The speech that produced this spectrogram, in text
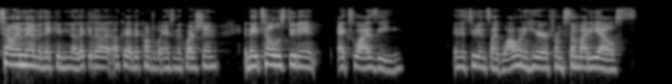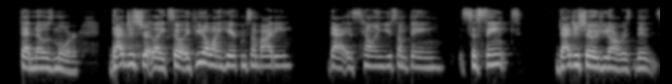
telling them and they can you know they can they're like okay they're comfortable answering the question and they tell the student xyz and the student's like well i want to hear it from somebody else that knows more that just like so if you don't want to hear from somebody that is telling you something succinct that just shows you don't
